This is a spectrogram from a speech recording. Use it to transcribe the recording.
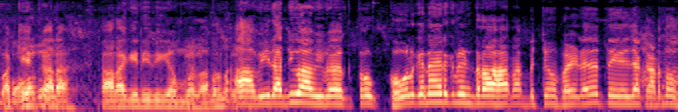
ਬਾਕੀ ਕਾਰਾ ਕਾਰਾਗਿਰੀ ਦੀ ਕੰਮ ਆ ਸਾਰਾ ਆ ਵੀ ਰਾਜੂ ਆ ਵੀ ਤੋ ਖੋਲ ਕੇ ਨਾ 에ਅਰ ਕਲਿੰਡਰ ਆਹ ਨਾ ਵਿੱਚੋਂ ਫੈੜ ਇਹਦੇ ਤੇਲ ਜਾਂ ਕੱਢ ਦੋ।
